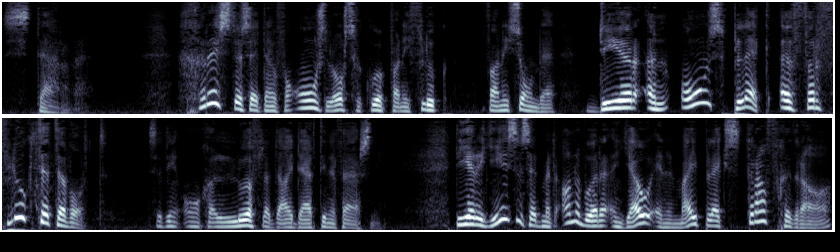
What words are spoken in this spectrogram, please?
sterwe. Christus het nou vir ons losgekoop van die vloek van die sonde deur in ons plek 'n vervloekte te word. Is dit nie ongelooflik daai 13de vers nie? Die Here Jesus het met ander woorde in jou en in my plek straf gedra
